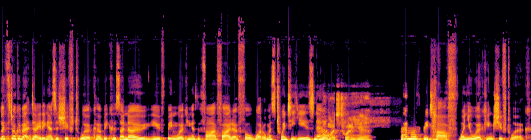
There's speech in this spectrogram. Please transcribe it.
Let's talk about dating as a shift worker because I know you've been working as a firefighter for what, almost 20 years now? Almost 20, yeah. That must be tough when you're working shift work.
